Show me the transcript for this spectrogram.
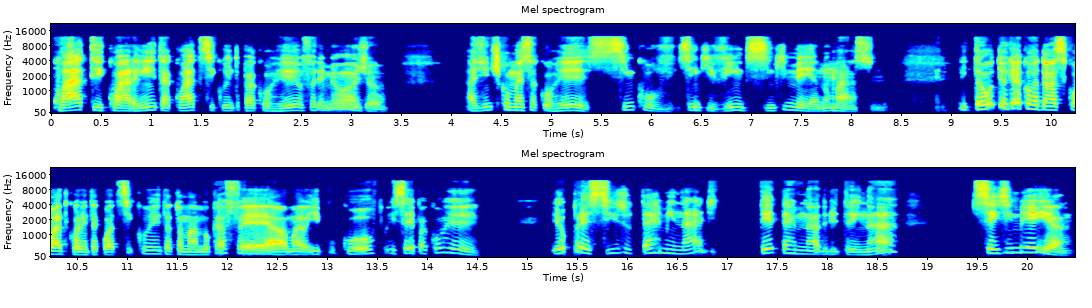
quatro e quarenta, quatro e cinquenta para correr? Eu falei: Meu anjo, a gente começa a correr cinco, cinco e vinte, cinco e meia no máximo. Então eu tenho que acordar umas quatro e quarenta, quatro e cinquenta, tomar meu café, alma ir pro corpo e sair para correr. Eu preciso terminar de ter terminado de treinar seis e meia.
